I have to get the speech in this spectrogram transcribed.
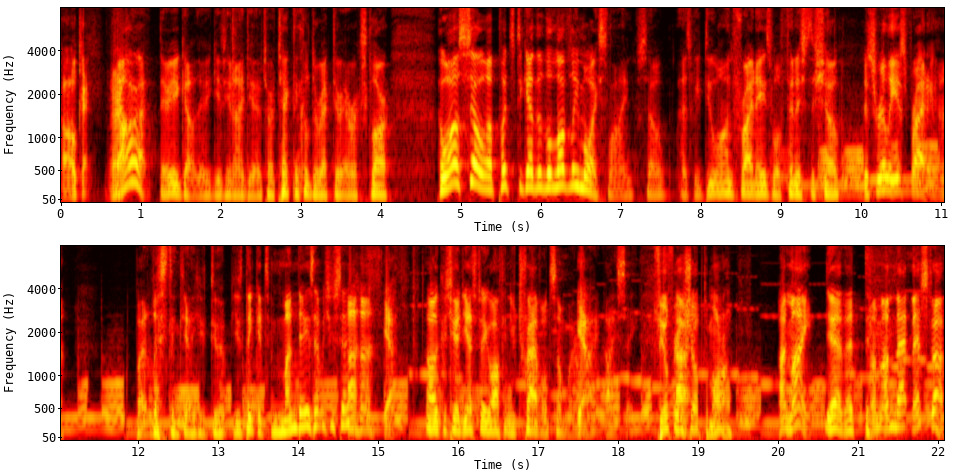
Oh, okay. All right. There you go. There gives you an idea. It's our technical director, Eric Sklar. who also uh, puts together the lovely Moist line. So, as we do on Fridays, we'll finish the show. This really is Friday, huh? By listening, yeah, you do. You think it's Monday? Is that what you said? Uh huh. Yeah. Oh, because you had yesterday off and you traveled somewhere. Yeah. I, I see. Feel free All to show up tomorrow. I might. Yeah, that. I'm, I'm that messed up.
